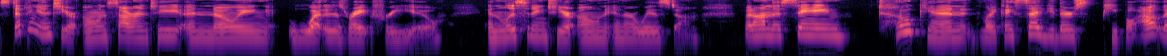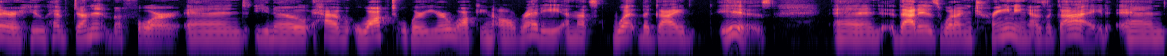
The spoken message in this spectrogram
stepping into your own sovereignty and knowing what is right for you and listening to your own inner wisdom. But on the same token like i said there's people out there who have done it before and you know have walked where you're walking already and that's what the guide is and that is what i'm training as a guide and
